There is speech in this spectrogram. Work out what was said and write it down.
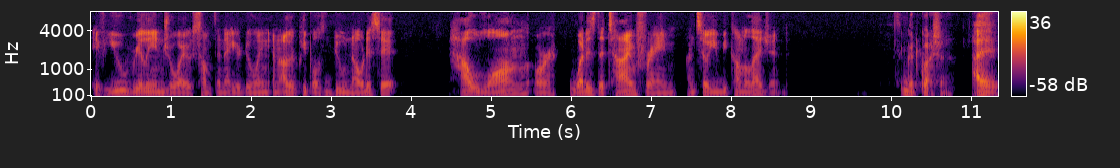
if you really enjoy something that you're doing and other people do notice it, how long or what is the time frame until you become a legend? it's a good question. I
